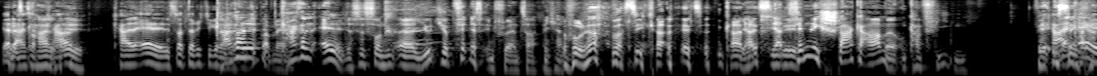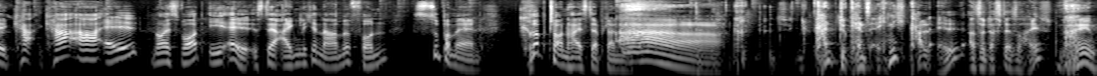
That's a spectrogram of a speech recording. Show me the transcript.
Ja, da ist heißt doch Kal-El? Kal- Kal-El, ist doch der richtige Name. Karel, Superman. Karel L., das ist so ein äh, YouTube-Fitness-Influencer, Micha. Oder? Was die Karl Karl Der hat, heißt? der hat ziemlich starke Arme und kann fliegen. Wer ist denn K- K-A-L, neues Wort, E-L, ist der eigentliche Name von Superman. Krypton heißt der Planet. Ah. Kann, du kennst echt nicht Karl L., also dass der so heißt? Nein.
